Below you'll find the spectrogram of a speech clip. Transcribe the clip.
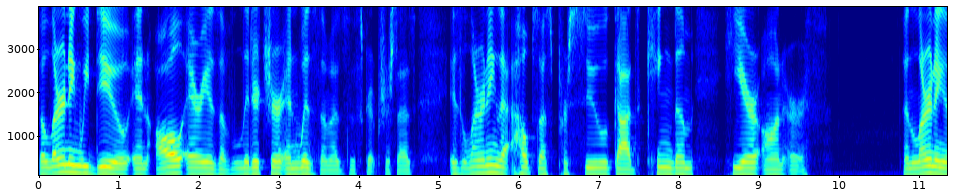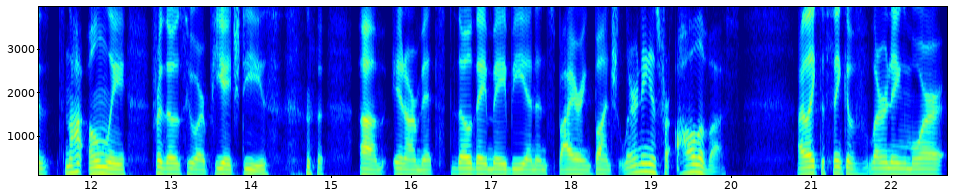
The learning we do in all areas of literature and wisdom, as the scripture says, is learning that helps us pursue God's kingdom here on earth. And learning is it's not only for those who are PhDs um, in our midst, though they may be an inspiring bunch. Learning is for all of us. I like to think of learning more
